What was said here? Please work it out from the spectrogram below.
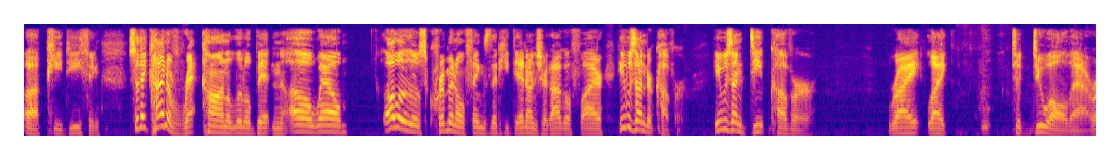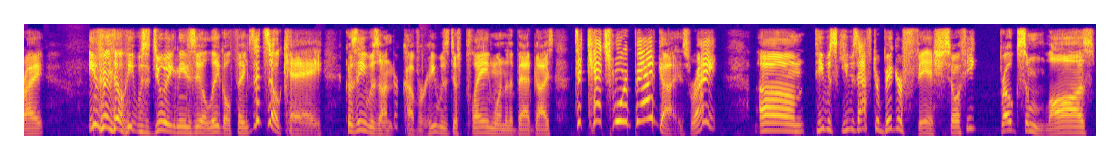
uh, PD thing. So they kind of retcon a little bit, and oh well, all of those criminal things that he did on Chicago Fire, he was undercover. He was on deep cover, right? Like to do all that, right? Even though he was doing these illegal things, it's okay because he was undercover. He was just playing one of the bad guys to catch more bad guys, right? Um, he was he was after bigger fish. So if he broke some laws,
